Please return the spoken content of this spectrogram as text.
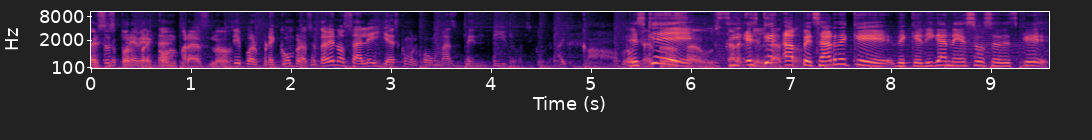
eso es Por precompras, ¿no? Sí, por precompra. O sea, todavía no sale y ya es como el juego más vendido. Así como, Ay, cabrón. Es que, vamos a buscar sí, es que a pesar de que, de que digan eso, o sea, es que.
